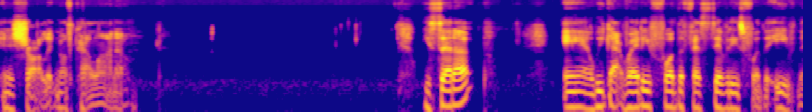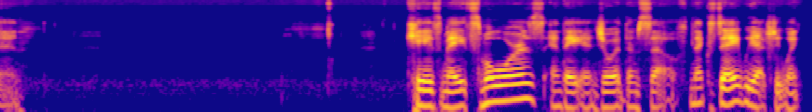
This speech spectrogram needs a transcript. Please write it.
in Charlotte, North Carolina. We set up and we got ready for the festivities for the evening. Kids made s'mores and they enjoyed themselves. Next day, we actually went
